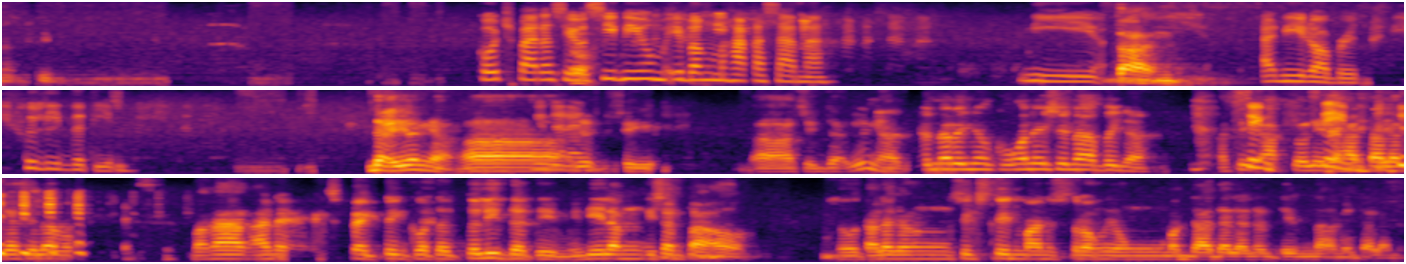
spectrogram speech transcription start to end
ng team. Coach, para sa'yo, oh. sino yung ibang makakasama ni, Saan? Uh, ni Robert to lead the team? Hindi, yun nga. Uh, yun na rin. Yun, si, uh, si, yun nga. Yun na rin yung kung ano yung sinabi niya. Kasi same, actually, same. lahat talaga sila mga ano, expecting ko to, to lead the team. Hindi lang isang tao. So talagang 16 man strong yung magdadala ng team namin talaga.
